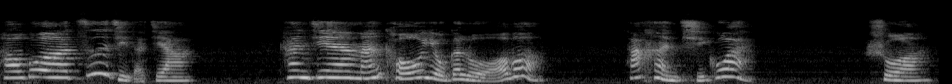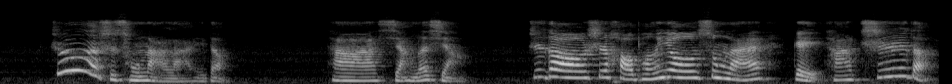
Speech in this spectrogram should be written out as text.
跑过自己的家，看见门口有个萝卜，他很奇怪，说：“这是从哪来的？”他想了想。知道是好朋友送来给他吃的，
